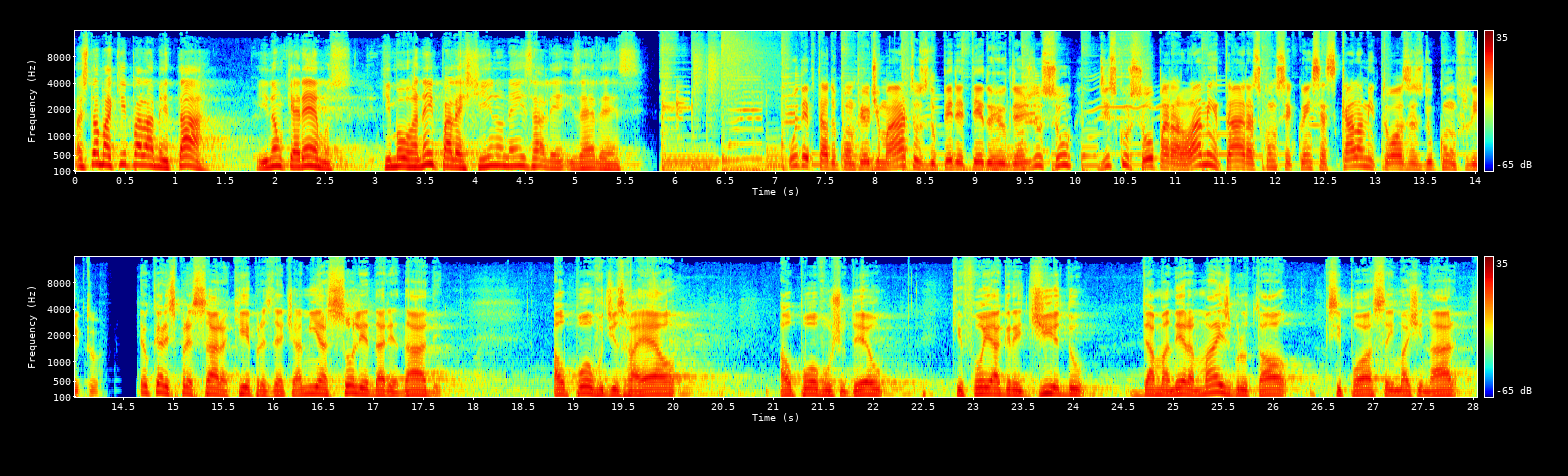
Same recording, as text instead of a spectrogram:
Nós estamos aqui para lamentar e não queremos que morra nem palestino nem israelense. O deputado Pompeu de Matos, do PDT do Rio Grande do Sul, discursou para lamentar as consequências calamitosas do conflito. Eu quero expressar aqui, presidente, a minha solidariedade ao povo de Israel, ao povo judeu, que foi agredido da maneira mais brutal que se possa imaginar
